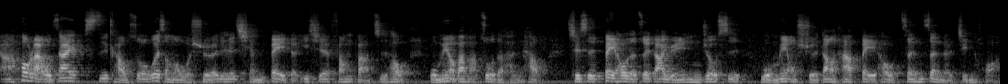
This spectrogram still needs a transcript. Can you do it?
然后后来我在思考说，为什么我学了这些前辈的一些方法之后，我没有办法做得很好？其实背后的最大原因就是我没有学到它背后真正的精华。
